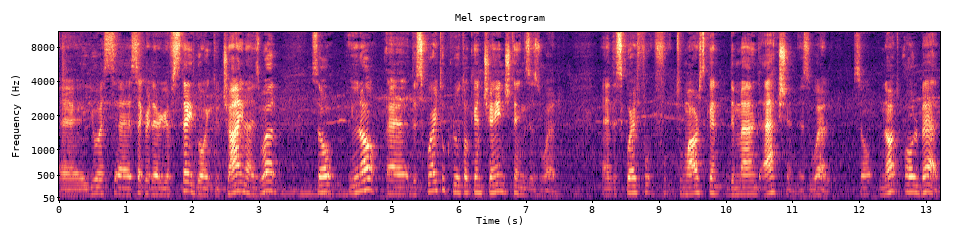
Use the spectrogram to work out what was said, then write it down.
U.S. Uh, Secretary of State going to China as well. So, you know, uh, the square to Pluto can change things as well. And the square to Mars can demand action as well. So, not all bad.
